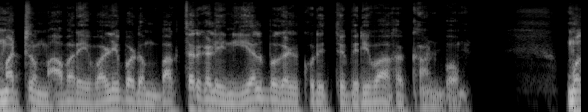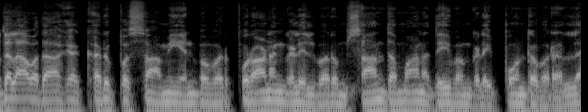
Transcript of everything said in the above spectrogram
மற்றும் அவரை வழிபடும் பக்தர்களின் இயல்புகள் குறித்து விரிவாக காண்போம். முதலாவதாக கருப்பசாமி என்பவர் புராணங்களில் வரும் சாந்தமான தெய்வங்களைப் போன்றவர் அல்ல.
